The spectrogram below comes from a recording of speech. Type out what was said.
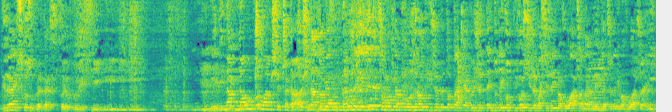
Generalnie wszystko super, tak z twojej opowieści i... i, i Na, nauczyłam się czegoś. Tak, natomiast może jedyne, co można było zrobić, żeby to tak jakoś, że te, do tej wątpliwości, że właśnie, że nie ma wołacza nagle i dlaczego nie ma wołacza i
